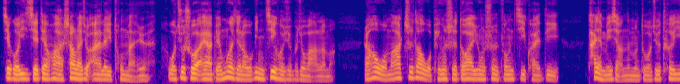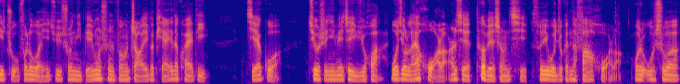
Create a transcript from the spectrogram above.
结果一接电话上来就挨了一通埋怨，我就说：“哎呀，别磨叽了，我给你寄回去不就完了吗？”然后我妈知道我平时都爱用顺丰寄快递。他也没想那么多，就特意嘱咐了我一句，说你别用顺丰，找一个便宜的快递。结果就是因为这一句话，我就来火了，而且特别生气，所以我就跟他发火了。我我说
